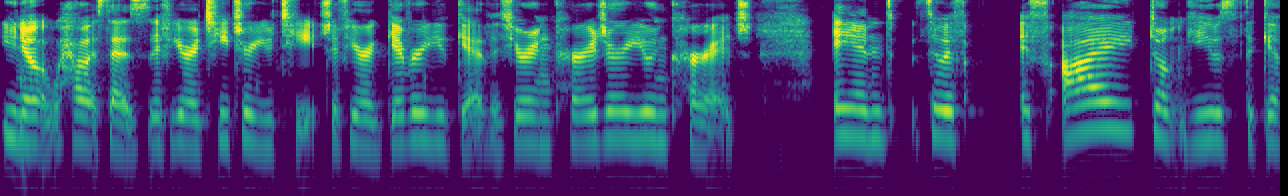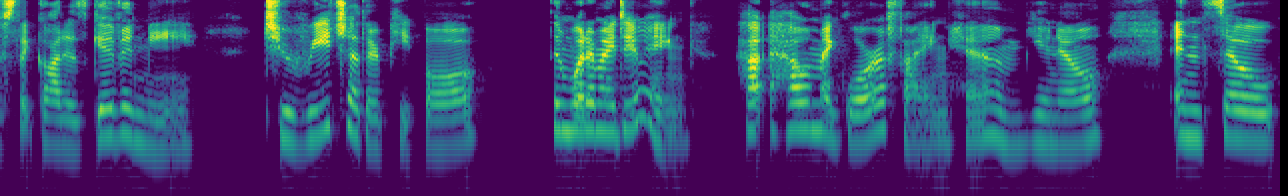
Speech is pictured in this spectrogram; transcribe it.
you know how it says if you're a teacher you teach. If you're a giver you give. If you're an encourager you encourage. And so if if i don't use the gifts that god has given me to reach other people then what am i doing? How, how am i glorifying him you know? And so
